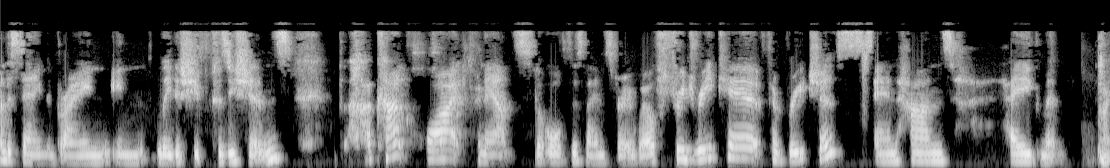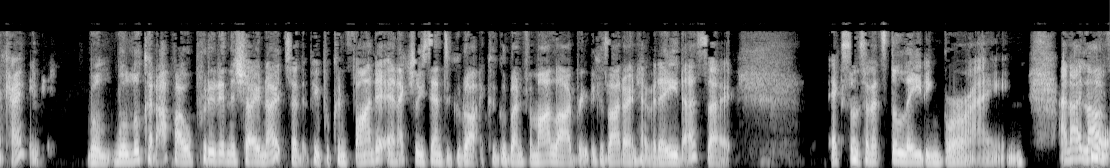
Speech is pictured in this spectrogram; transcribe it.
understanding the brain in leadership positions. I can't quite pronounce the author's names very well. Friederike Fabritius and Hans Hagemann. Okay. We'll, we'll look it up. I will put it in the show notes so that people can find it. And actually sounds a good, like a good one for my library because I don't have it either. So excellence and it's the leading brain. And I love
